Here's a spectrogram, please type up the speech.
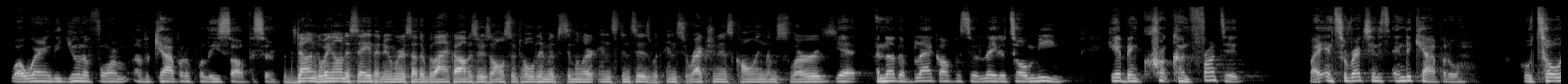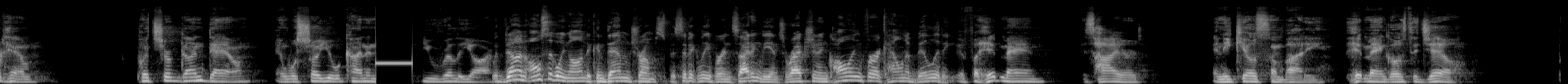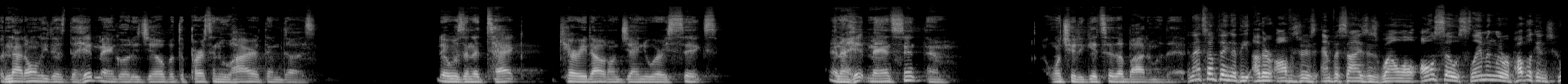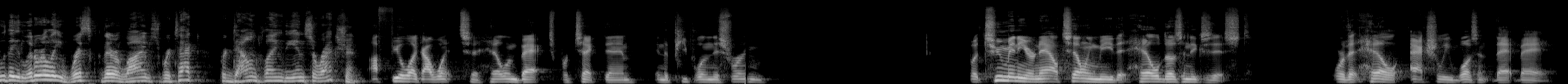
while wearing the uniform of a Capitol police officer. With Dunn going on to say that numerous other black officers also told him of similar instances with insurrectionists calling them slurs. Yet another black officer later told me he had been cr- confronted by insurrectionists in the Capitol who told him, put your gun down and we'll show you what kind of you really are. With Dunn also going on to condemn Trump specifically for inciting the insurrection and calling for accountability. If a hitman is hired and he kills somebody, the hitman goes to jail. But not only does the hitman go to jail, but the person who hired them does. There was an attack carried out on January 6th, and a hitman sent them. I want you to get to the bottom of that. And that's something that the other officers emphasize as well, while also slamming the Republicans who they literally risked their lives to protect for downplaying the insurrection. I feel like I went to hell and back to protect them and the people in this room. But too many are now telling me that hell doesn't exist or that hell actually wasn't that bad.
